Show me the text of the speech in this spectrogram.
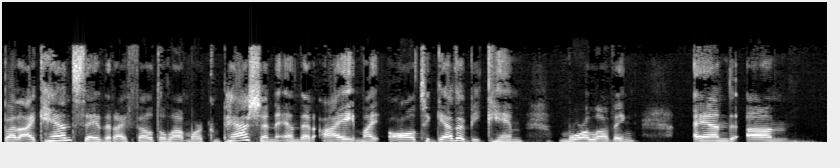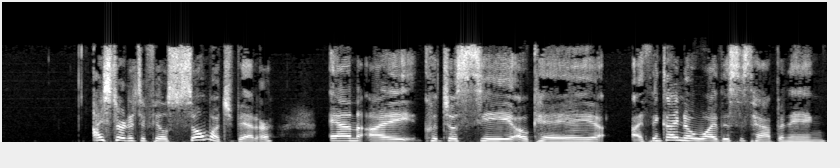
but I can say that I felt a lot more compassion and that I might altogether became more loving. And um, I started to feel so much better. And I could just see, okay, I think I know why this is happening.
